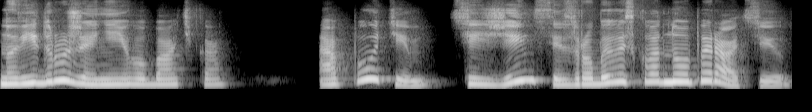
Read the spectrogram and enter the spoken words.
новій дружині його батька. А потім цій жінці зробили складну операцію,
